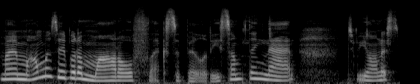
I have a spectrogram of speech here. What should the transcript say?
My mom was able to model flexibility, something that, to be honest,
